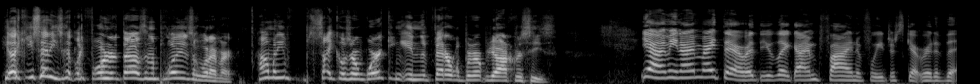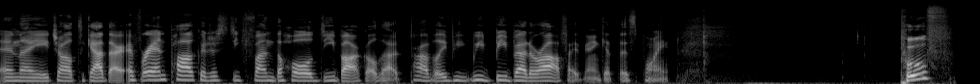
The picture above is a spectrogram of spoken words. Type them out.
He, like you said, he's got like 400,000 employees or whatever. How many psychos are working in the federal bureaucracies? Yeah, I mean, I'm right there with you. Like, I'm fine if we just get rid of the NIH altogether. If Rand Paul could just defund the whole debacle, that'd probably be we'd be better off. I think at this point. Poof.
